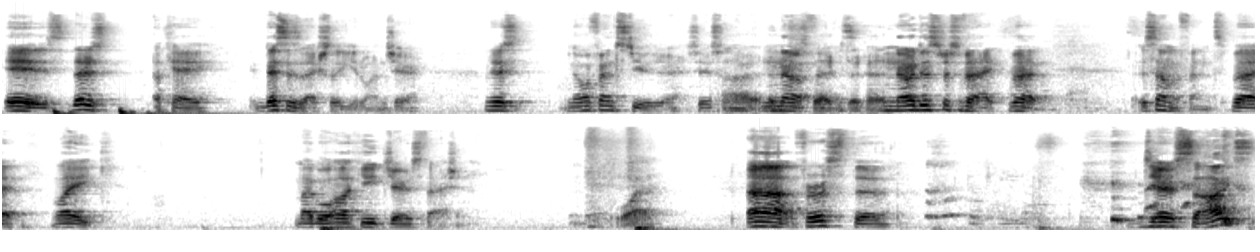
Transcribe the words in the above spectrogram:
is there's okay. This is actually a good one, Jer. Just no offense to you, Jer. Seriously, right, no no disrespect, offense. okay. No disrespect, but some offense. But like my bull hockey, Jer's fashion. Why? Uh, first the Jer's socks,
